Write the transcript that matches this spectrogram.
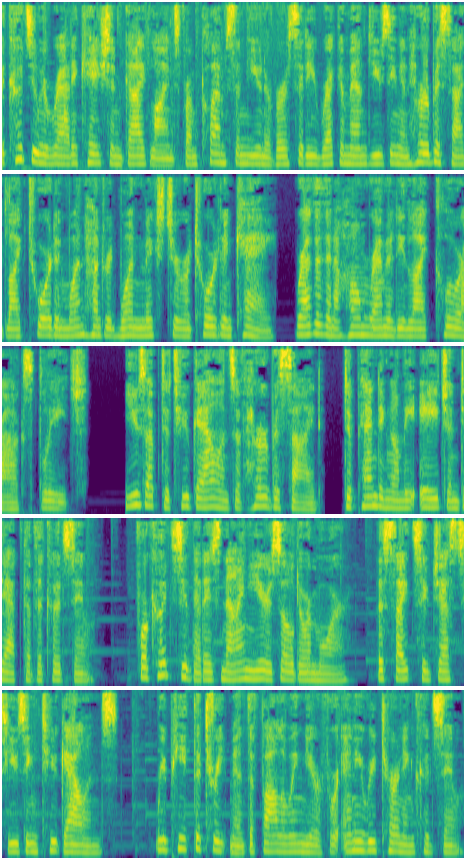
The kudzu eradication guidelines from Clemson University recommend using an herbicide like Tordon 101 mixture or Tordon K, rather than a home remedy like Clorox bleach. Use up to 2 gallons of herbicide, depending on the age and depth of the kudzu. For kudzu that is 9 years old or more, the site suggests using 2 gallons. Repeat the treatment the following year for any returning kudzu.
